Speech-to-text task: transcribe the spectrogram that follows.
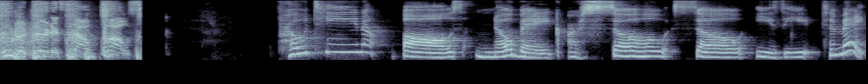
Who the dirty South? Protein balls, no bake, are so, so easy to make.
